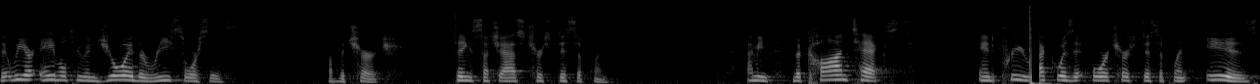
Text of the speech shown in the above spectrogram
that we are able to enjoy the resources of the church, things such as church discipline. I mean, the context and prerequisite for church discipline is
